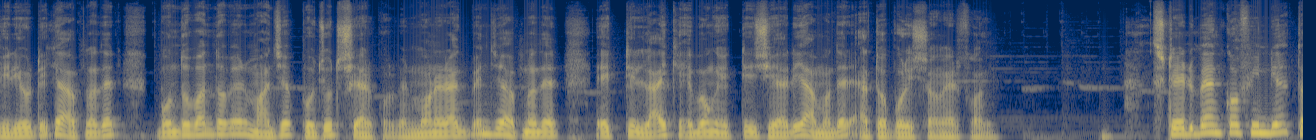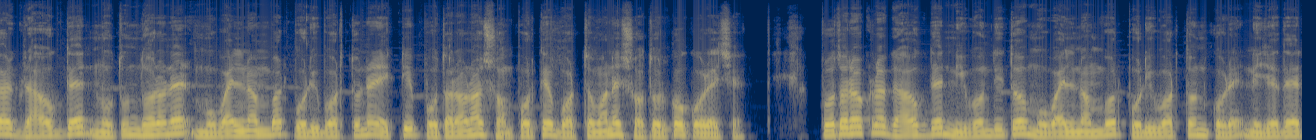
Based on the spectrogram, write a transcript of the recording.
ভিডিওটিকে আপনাদের বন্ধুবান্ধবের মাঝে প্রচুর শেয়ার করবেন। মনে রাখবেন যে আপনাদের একটি লাইক এবং একটি শেয়ারই আমাদের এত পরিশ্রমের ফল। স্টেট ব্যাংক অফ ইন্ডিয়া তার গ্রাহকদের নতুন ধরনের মোবাইল নম্বর পরিবর্তনের একটি প্রতারণা সম্পর্কে বর্তমানে সতর্ক করেছে। প্রতারকরা গ্রাহকদের নিবন্ধিত মোবাইল নম্বর পরিবর্তন করে নিজেদের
